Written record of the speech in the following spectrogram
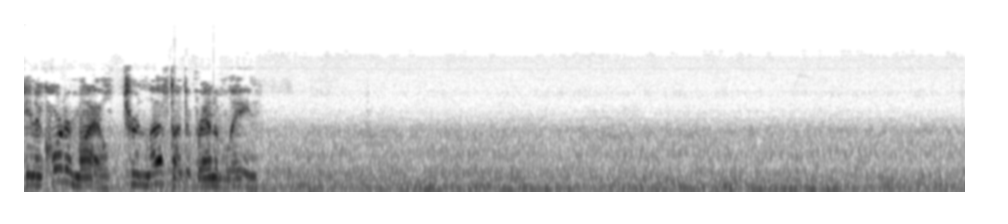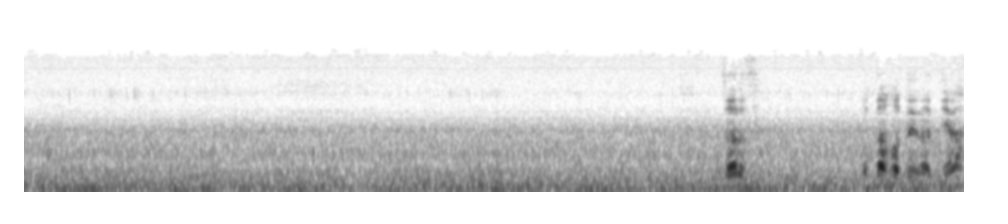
In a quarter mile, turn left onto Branham Lane. Одна година дня.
